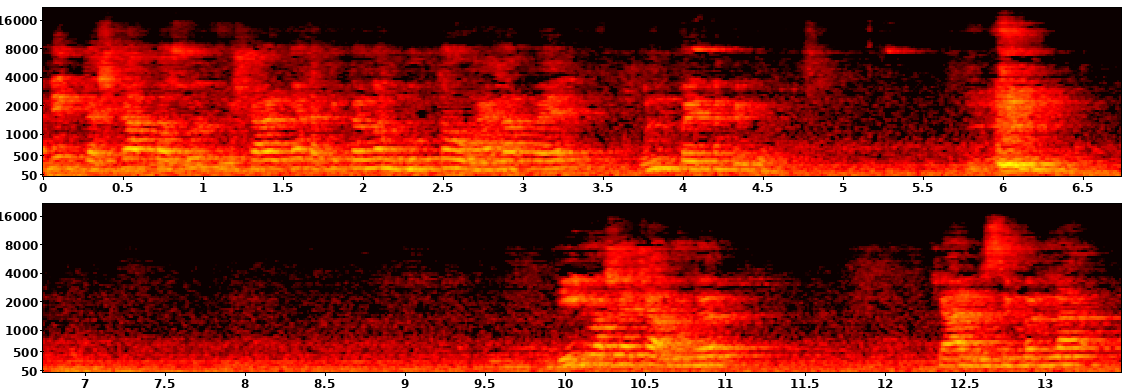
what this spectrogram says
अनेक दशकापासून विशाळगट अतिक्रमण मुक्त व्हायला पाहिजे म्हणून प्रयत्न करीत होते. दीड वर्षाच्या अगोदर चार डिसेंबरला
